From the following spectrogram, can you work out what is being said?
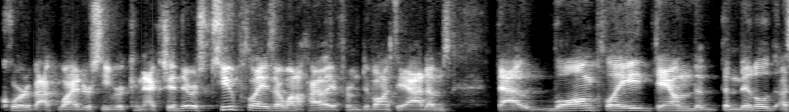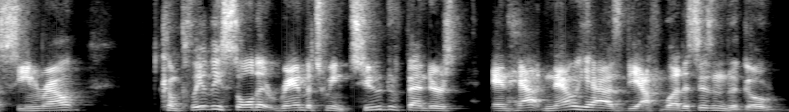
quarterback wide receiver connection. There was two plays I want to highlight from Davante Adams. That long play down the, the middle, a seam route, completely sold it, ran between two defenders, and ha- now he has the athleticism to go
